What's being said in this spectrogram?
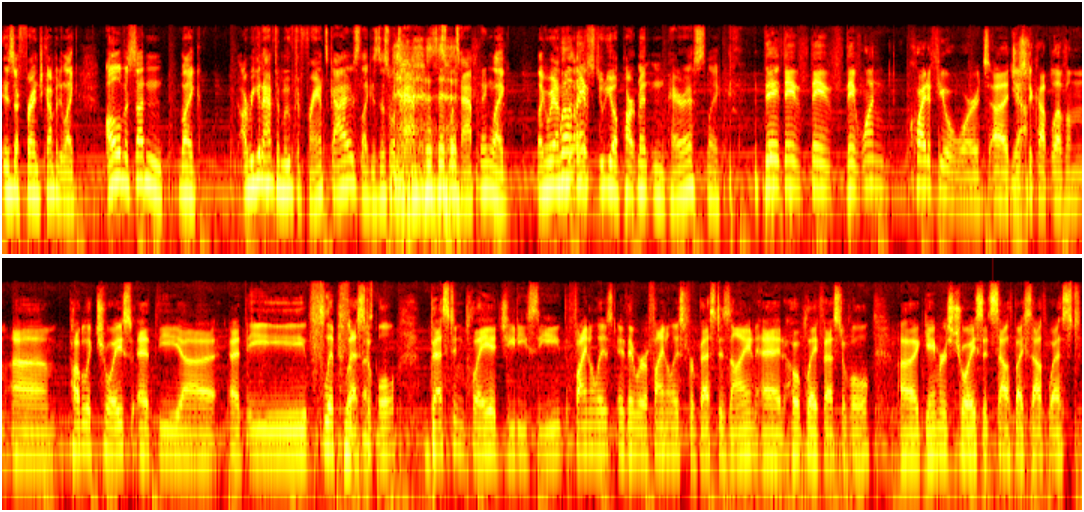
is a French company. Like all of a sudden, like, are we gonna have to move to France, guys? Like, is this what's happening? is this what's happening? Like, like we have Well, to get, like a studio apartment in Paris? Like, they, they've they've they've won quite a few awards. Uh, just Yeah. a couple of them. Um, Public choice at the uh, at the Flip, Flip Festival. Best in Play at GDC. The finalist. uh, They were a finalist for Best Design at Hoplay Festival. Uh, Gamers Choice at South by Southwest.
